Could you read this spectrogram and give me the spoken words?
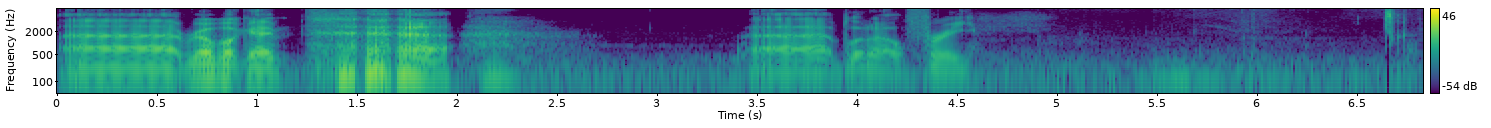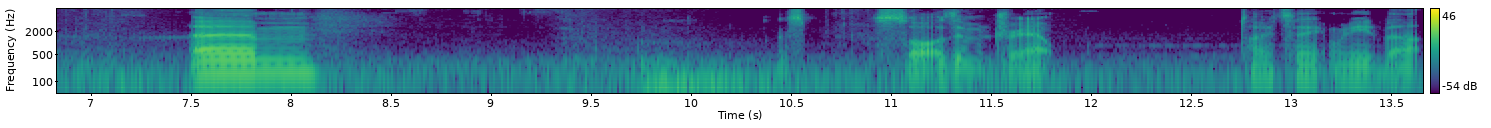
Uh, robot game. uh, blood oil free. Um, let's sort his inventory out. Titate, we need that.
